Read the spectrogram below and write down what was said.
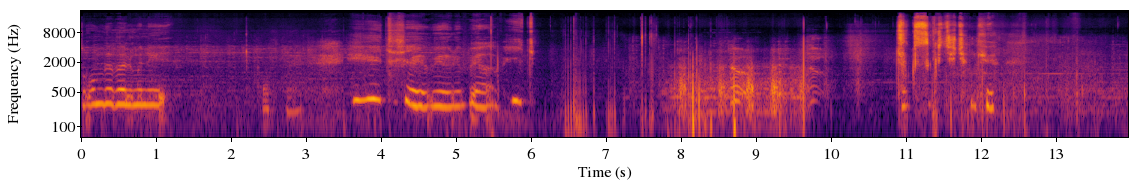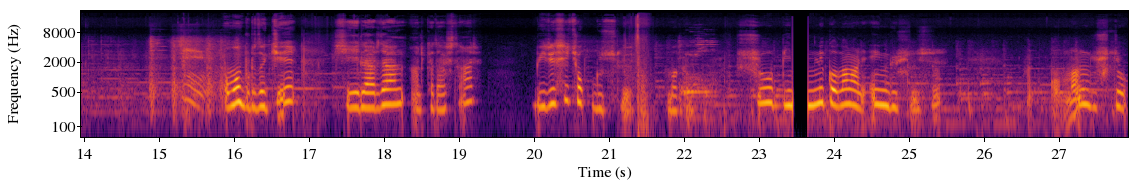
Zombi bölümünü hiç sevmiyorum ya. Hiç. Çok sıkıcı çünkü. Ama buradaki şeylerden arkadaşlar birisi çok güçlü. Bakın şu binlik olan ya, en güçlüsü. Ondan güçlü yok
